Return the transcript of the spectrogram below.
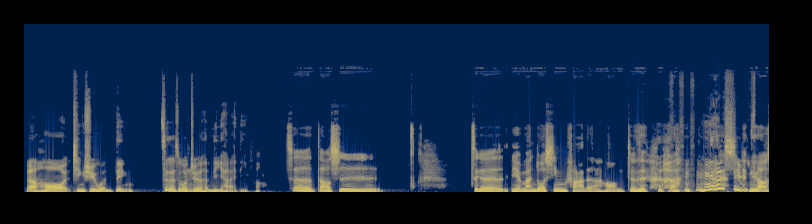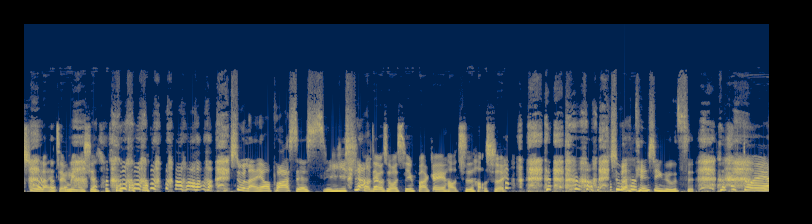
然后情绪稳定。这个是我觉得很厉害的地方。嗯，这倒是。这个也蛮多心法的哈，就是 你让树懒整理一下，树懒要 process 一下，到底有什么心法可以好吃好睡？树懒天性如此，对啊，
